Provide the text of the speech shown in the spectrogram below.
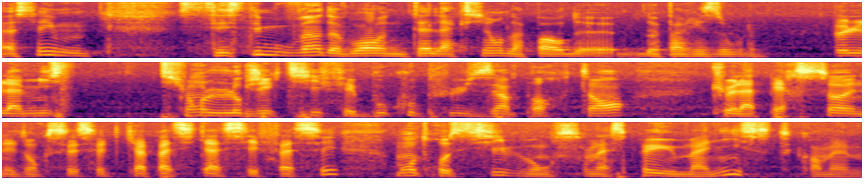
assez c'est émouvant de voir une telle action de la part de, de Parizeau. La l'objectif est beaucoup plus important que la personne. Et donc c'est cette capacité à s'effacer montre aussi bon, son aspect humaniste quand même.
